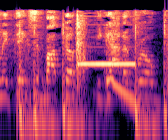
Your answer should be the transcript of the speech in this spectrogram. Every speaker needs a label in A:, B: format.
A: only thinks about the, you got a real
